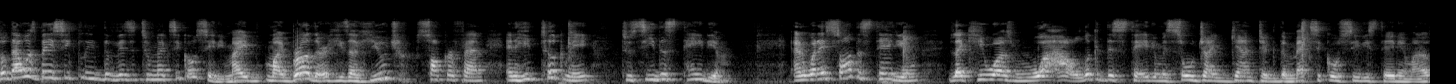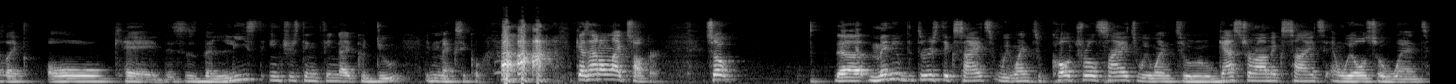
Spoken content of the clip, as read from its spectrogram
So that was basically the visit to Mexico City. My my brother, he's a huge soccer fan, and he took me to see the stadium. And when I saw the stadium, like he was, wow, look at this stadium. It's so gigantic, the Mexico City Stadium. I was like, okay, this is the least interesting thing I could do in Mexico because I don't like soccer. So the many of the touristic sites we went to cultural sites we went to gastronomic sites and we also went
